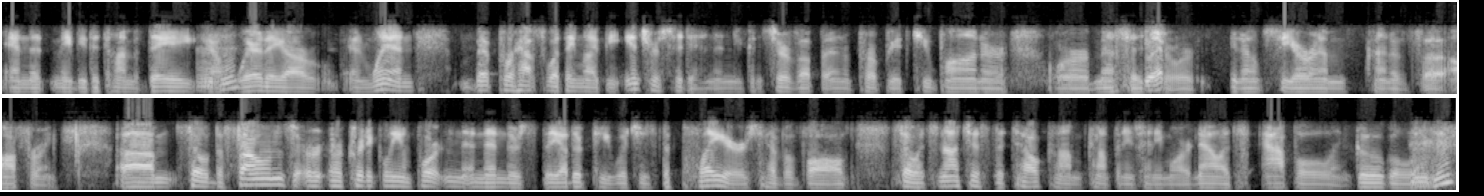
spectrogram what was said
and that maybe the time of day, you know, Mhm. where they are and when, but perhaps what they might be interested in, and you can serve up an appropriate coupon or or message Yep. or you know CRM kind of uh, offering. Um, so the phones are, are critically important, and then there's the other P, which is the players have evolved. So it's not just the telecom companies anymore. Now it's Apple and Google and Mhm.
